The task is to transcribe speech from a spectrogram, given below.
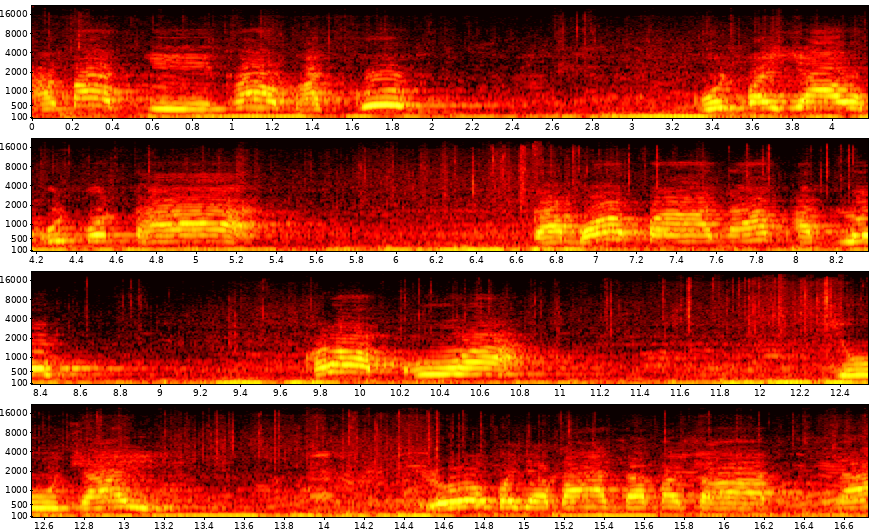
อาม่ากีข้าวผัดกุ้ง คุณพะเยาว คุณมนทากระเพาะปลาน้ำอัดลม ครอบครัว อยู่ชัยโรงพยาบาลธรรมศาสตร์ น้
